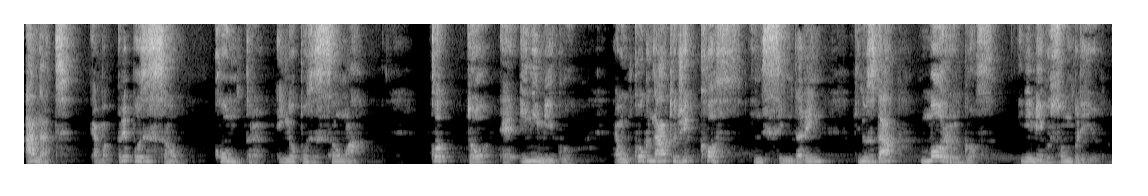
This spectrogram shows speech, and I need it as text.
Anat é uma preposição, contra, em oposição a. Koto é inimigo. É um cognato de Koth, em Sindarin, que nos dá Morgoth, inimigo sombrio.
